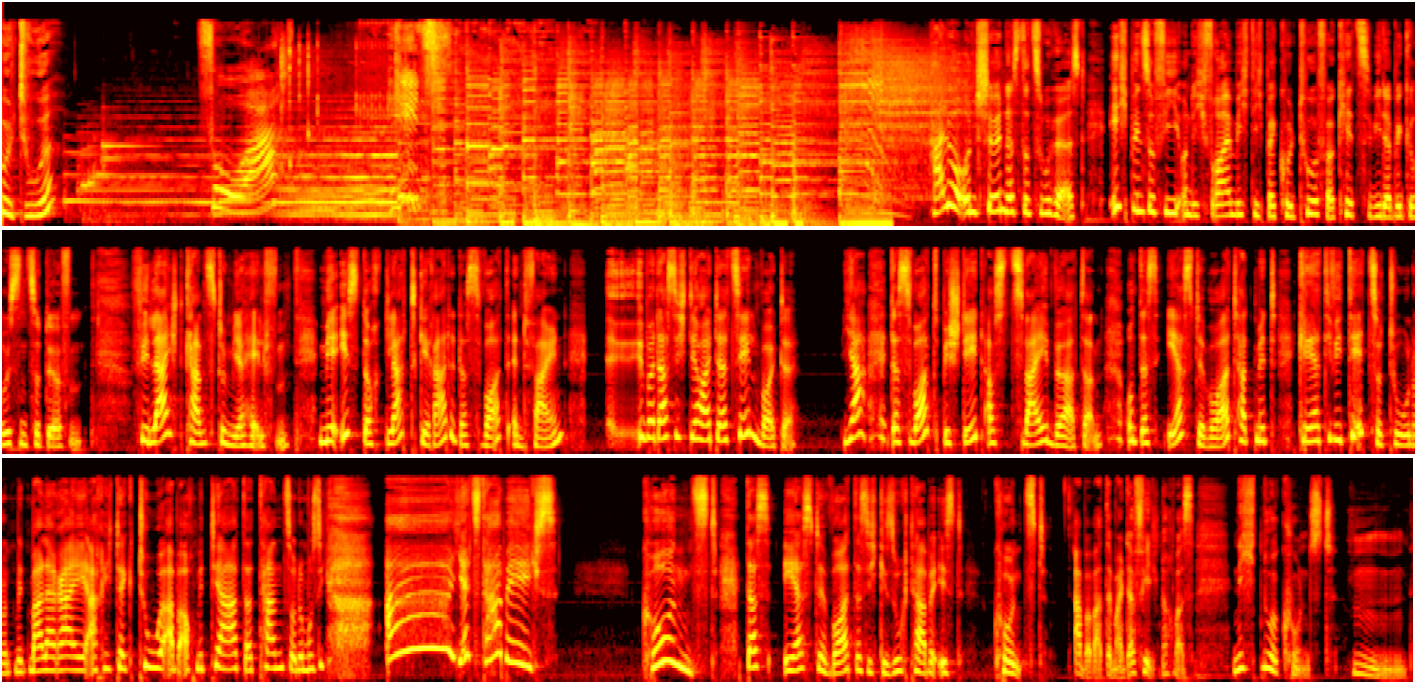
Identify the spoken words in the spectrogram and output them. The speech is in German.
Kultur vor Kids. Hallo und schön, dass du zuhörst. Ich bin Sophie und ich freue mich, dich bei Kultur for Kids wieder begrüßen zu dürfen. Vielleicht kannst du mir helfen. Mir ist doch glatt gerade das Wort entfallen, äh, über das ich dir heute erzählen wollte. Ja, das Wort besteht aus zwei Wörtern. Und das erste Wort hat mit Kreativität zu tun und mit Malerei, Architektur, aber auch mit Theater, Tanz oder Musik. Ah, jetzt habe ich's! Kunst. Das erste Wort, das ich gesucht habe, ist Kunst. Aber warte mal, da fehlt noch was. Nicht nur Kunst. Hm.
